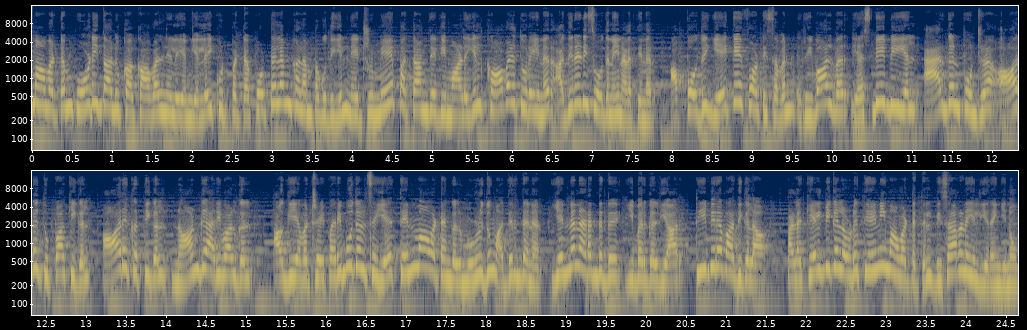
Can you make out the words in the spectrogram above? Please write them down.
மாவட்டம் போடி தாலுகா காவல் நிலையம் எல்லைக்குட்பட்ட பொட்டலம்களம் பகுதியில் நேற்று மே பத்தாம் தேதி மாலையில் காவல்துறையினர் அதிரடி சோதனை நடத்தினர். அப்போது AK forty seven revolver SBBL air gun போன்ற ஆறு துப்பாக்கிகள் ஆறு கத்திகள் நான்கு அறிவாள்கள் ஆகியவற்றை பறிமுதல் செய்ய தென் மாவட்டங்கள் முழுதும் அதிர்ந்தன. என்ன நடந்தது? இவர்கள் யார்? தீவிரவாதிகளா? பல கேள்விகளோடு தேனி மாவட்டத்தில் விசாரணையில் இறங்கினோம்.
